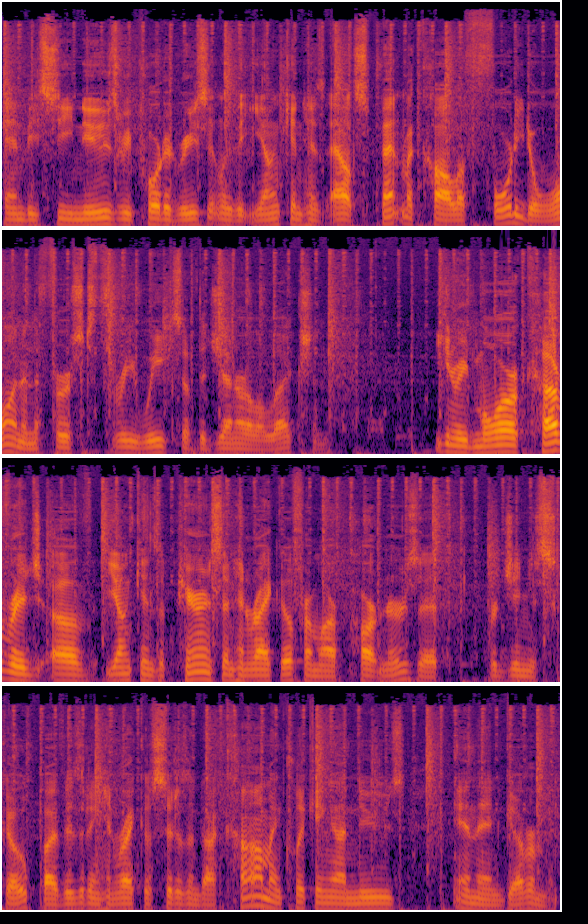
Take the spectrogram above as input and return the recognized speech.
NBC News reported recently that Youngkin has outspent McAuliffe 40 to 1 in the first three weeks of the general election. You can read more coverage of Youngkin's appearance in Henrico from our partners at Virginia Scope by visiting henricocitizen.com and clicking on News and then Government.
